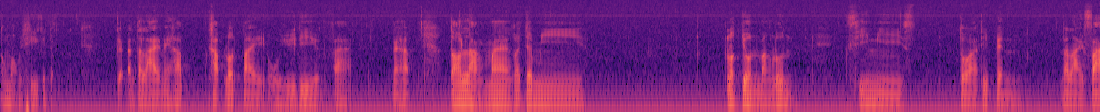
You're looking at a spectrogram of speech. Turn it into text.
ต้องบอกว่าที่กระจก เกิดอันตรายไหมครับ ขับรถไปโอ้ยดีฝ้านะครับ ตอนหลังมาก็จะมี รถยนต์บางรุ่นที่มี ตัวที่เป็นละลายฝ้า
